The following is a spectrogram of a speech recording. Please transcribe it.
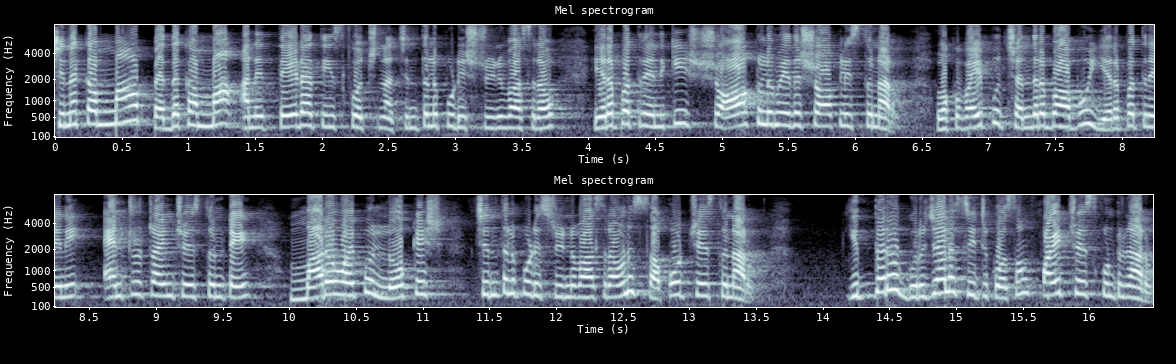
చినకమ్మ పెద్దకమ్మ అనే తేడా తీసుకొచ్చిన చింతలపూడి శ్రీనివాసరావు ఎరపత్రేనికి షాకుల మీద షాకులు ఇస్తున్నారు. ఒకవైపు చంద్రబాబు ఎరపత్రేని ఎంటర్టైన్ చేస్తుంటే మరోవైపు లోకేష్ చింతలపూడి శ్రీనివాసరావును సపోర్ట్ చేస్తున్నారు. ఇద్దరు గురజాల సీటు కోసం ఫైట్ చేసుకుంటున్నారు.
